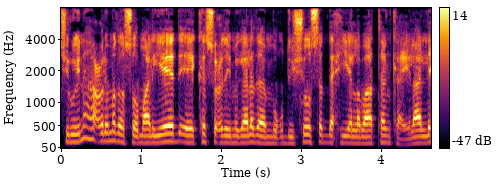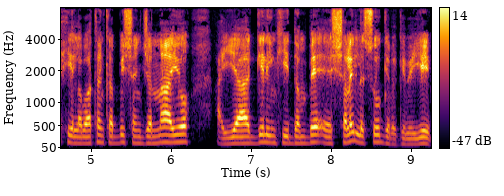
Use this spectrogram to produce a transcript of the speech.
Shirweynaha culimmada soomaaliyeed ee ka socday magaalada muqdisho saddex iyo labaatanka ilaa lix iyo labaatanka bishan janaayo ayaa gelinkii dambe ee shalay la soo gebagabeeyey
